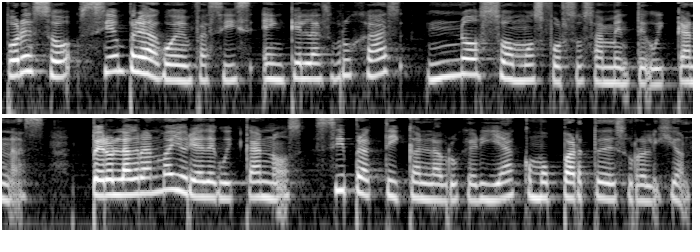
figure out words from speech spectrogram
Por eso siempre hago énfasis en que las brujas no somos forzosamente wiccanas, pero la gran mayoría de wiccanos sí practican la brujería como parte de su religión.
